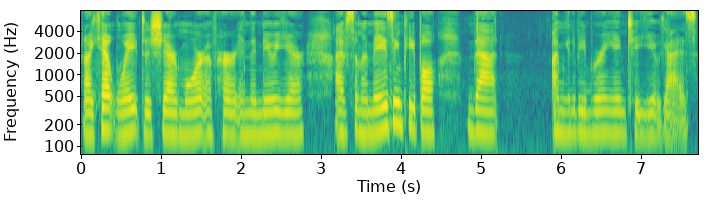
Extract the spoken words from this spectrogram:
and I can't wait to share more of her in the new year. I have some amazing people that I'm going to be bringing to you guys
